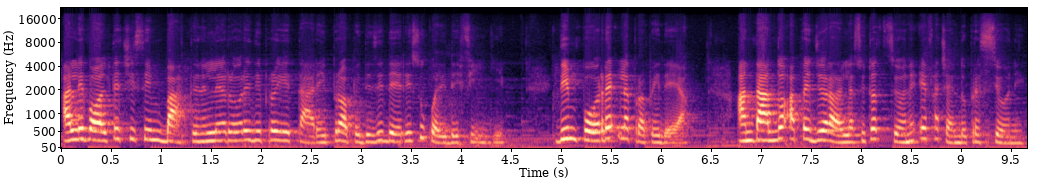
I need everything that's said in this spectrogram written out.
Alle volte ci si imbatte nell'errore di proiettare i propri desideri su quelli dei figli, di imporre la propria idea, andando a peggiorare la situazione e facendo pressioni.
